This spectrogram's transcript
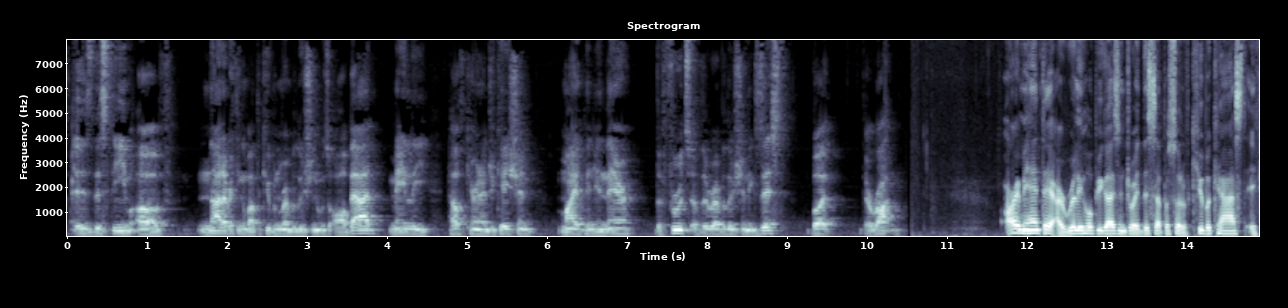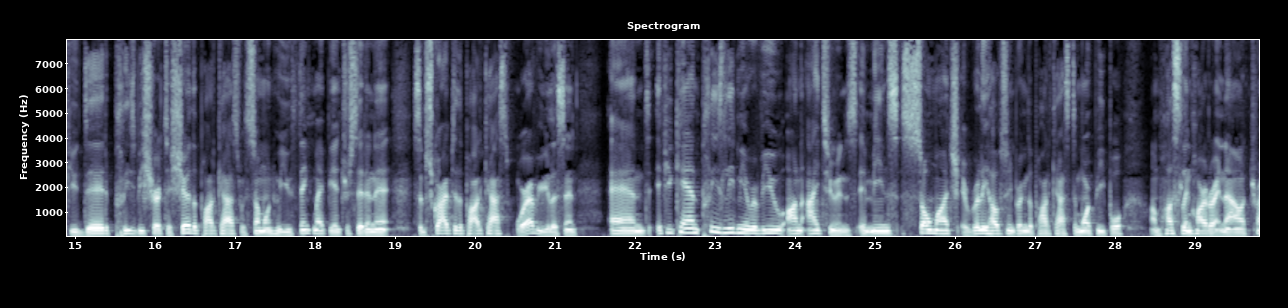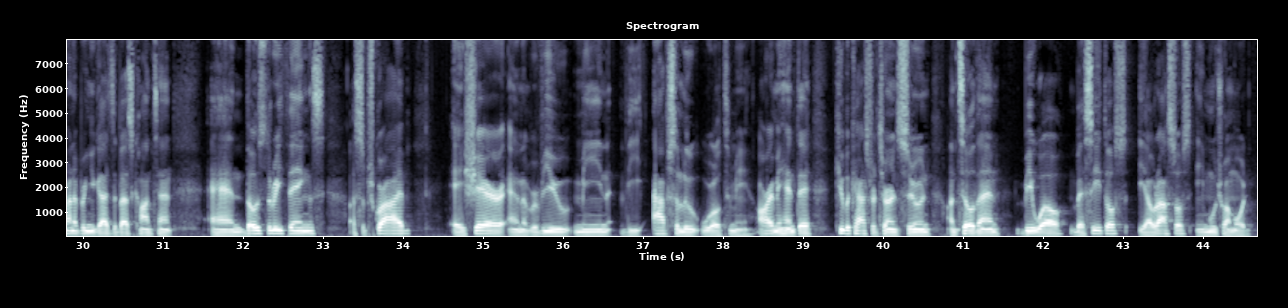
is this theme of not everything about the Cuban Revolution was all bad, mainly healthcare and education. My opinion there. The fruits of the revolution exist, but they're rotten. All right, mi gente, I really hope you guys enjoyed this episode of CubaCast. If you did, please be sure to share the podcast with someone who you think might be interested in it. Subscribe to the podcast wherever you listen. And if you can, please leave me a review on iTunes. It means so much. It really helps me bring the podcast to more people. I'm hustling hard right now, trying to bring you guys the best content. And those three things, a subscribe, a share and a review mean the absolute world to me. All right, mi gente, CubaCast returns soon. Until then, Be well, besitos y abrazos y mucho amor.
